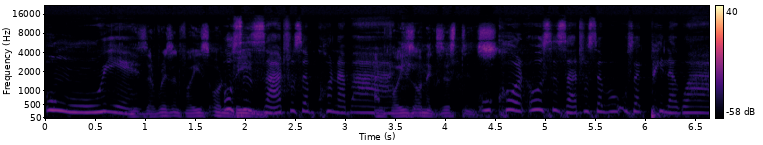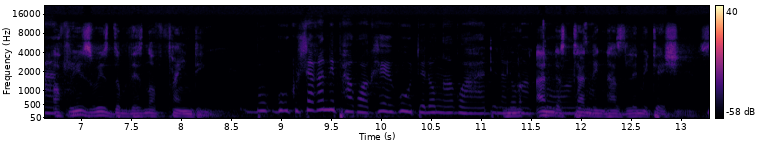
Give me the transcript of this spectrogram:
unguye He's the reason for his own being usizathu sebukhona and for his bakhe own existence. Ukho- usizathu sebu- sekuphila Of kwakhe his wisdom, there's no finding. Bu- ku- kuhlakanipha kwakhe kude longakwadi No nalongakuconza understanding has limitations.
